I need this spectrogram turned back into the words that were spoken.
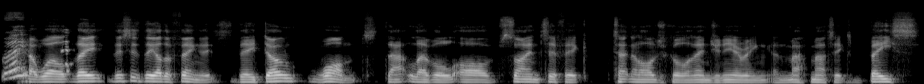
Right? Yeah, well, they this is the other thing. It's they don't want that level of scientific technological and engineering and mathematics base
